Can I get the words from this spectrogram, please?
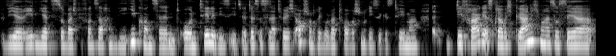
wir reden jetzt zum Beispiel von Sachen wie E-Consent und Televisite. Das ist natürlich auch schon regulatorisch ein riesiges Thema. Die Frage ist, glaube ich, gar nicht mal so sehr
